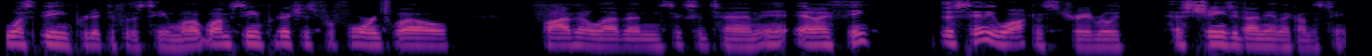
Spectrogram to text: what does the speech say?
what's being predicted for this team. Well, I'm seeing predictions for four and 12, five and 11, six and 10, and I think the Sammy Watkins trade really has changed the dynamic on this team.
